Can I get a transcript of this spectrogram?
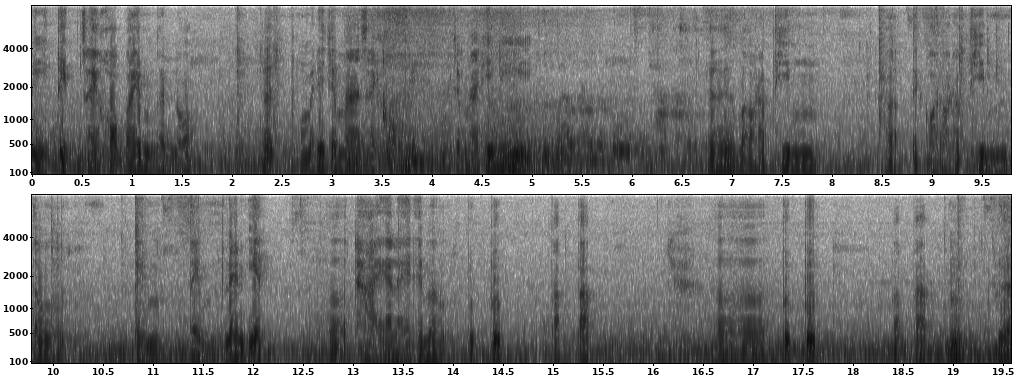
มีติดไซคอบไว้เหมือนกันเนาะแล้วผมไม่ได้จะมาไซคอบนี่ผมจะมาที่นี่ เออมาเอาทับทิมก็แต่ก่อนเอาทับทิมต้องเต็มเต็มแน่นเอียดเออถ่ายอะไรได้มั่งปุ๊บปุ๊บปั๊บปั๊บเออปุ๊บปุ๊บปั๊บปั๊บเพื่อ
